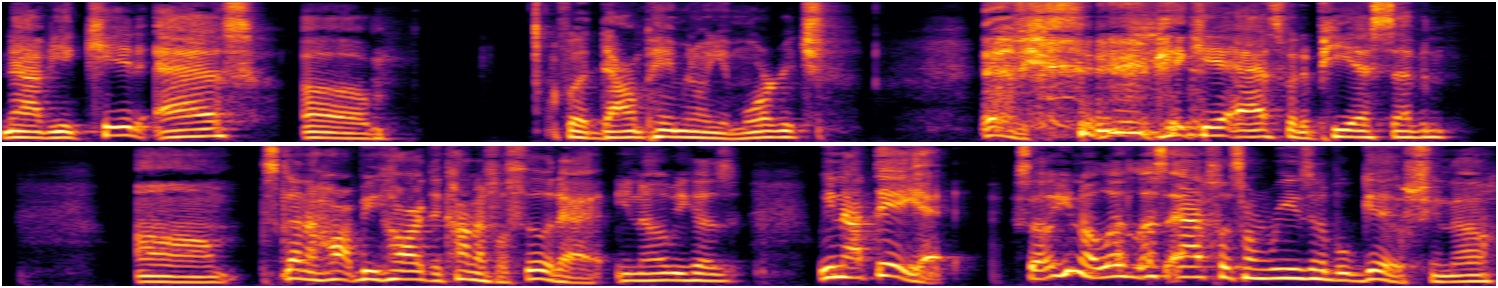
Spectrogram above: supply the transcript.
Now, if your kid asks um, for a down payment on your mortgage, your kid asks for the PS7, um, it's gonna hard, be hard to kind of fulfill that, you know, because we're not there yet. So you know, let, let's ask for some reasonable gifts, you know.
